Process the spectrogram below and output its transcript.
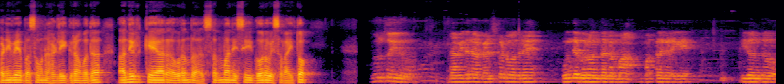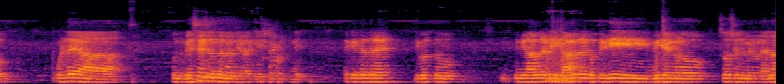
ಕಣಿವೆ ಬಸವನಹಳ್ಳಿ ಗ್ರಾಮದ ಅನಿಲ್ ಕೆಆರ್ ಅವರನ್ನು ಸನ್ಮಾನಿಸಿ ಗೌರವಿಸಲಾಯಿತು. ನಾವು ಇದನ್ನ ಬೆಳೆಸ್ಕೊಂಡು ಹೋದ್ರೆ ಮುಂದೆ ಬರುವಂತ ನಮ್ಮ ಮಕ್ಕಳುಗಳಿಗೆ ಇದೊಂದು ಒಳ್ಳೆಯ ಒಂದು ಮೆಸೇಜ್ ಅಂತ ನಾನು ಹೇಳಕ್ಕೆ ಇಷ್ಟಪಡ್ತೀನಿ. ಯಾಕೆಂತಂದ್ರೆ ಇವತ್ತು ನಿಮಗೆ ಆಲ್ರೆಡಿ ಈಗ ಆಲ್ರೆಡಿ ಗೊತ್ತು, ಇಡೀ ಮೀಡಿಯಾಗಳು ಸೋಷಿಯಲ್ ಮೀಡಿಯಾಗಳು ಎಲ್ಲ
